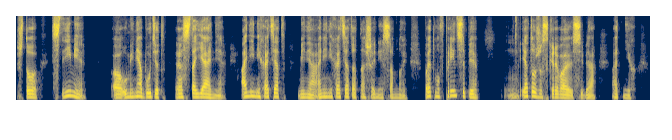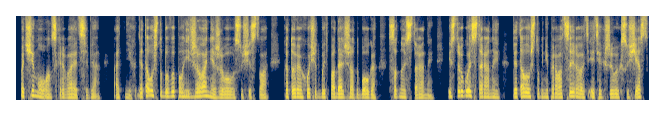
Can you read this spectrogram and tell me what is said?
что с ними а, у меня будет расстояние. Они не хотят меня, они не хотят отношений со мной. Поэтому, в принципе, я тоже скрываю себя от них. Почему он скрывает себя? От них, для того, чтобы выполнить желание живого существа, которое хочет быть подальше от Бога, с одной стороны, и с другой стороны, для того, чтобы не провоцировать этих живых существ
